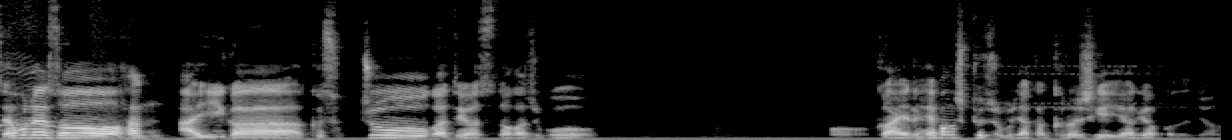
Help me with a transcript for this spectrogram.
세븐에서 한 아이가 그 숙주가 되었어가지고 어, 그 아이를 해방시켜주면 약간 그런 식의 이야기였거든요.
